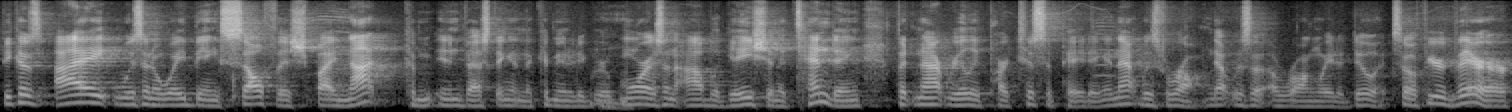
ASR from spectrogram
because I was in a way being selfish by not com- investing in the community group, mm. more as an obligation, attending, but not really participating, and that was wrong. That was a, a wrong way to do it. So if you're there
